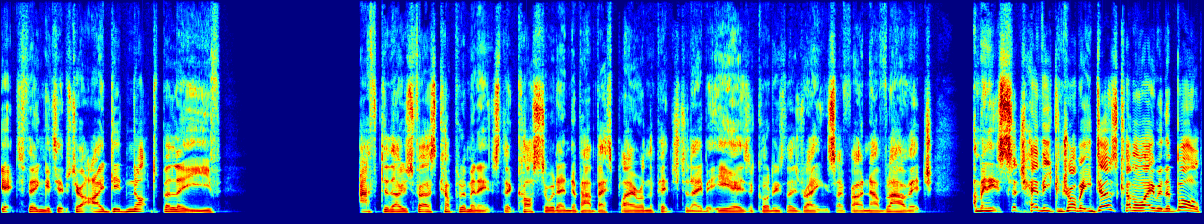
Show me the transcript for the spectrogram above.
get fingertips to it. I did not believe after those first couple of minutes that Costa would end up our best player on the pitch today, but he is, according to those ratings so far. Now, Vlahovic I mean, it's such heavy control, but he does come away with the ball.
